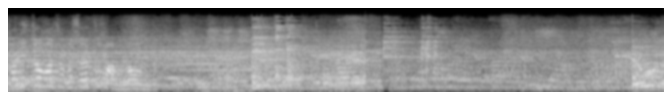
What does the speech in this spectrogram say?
살이 쪄가지고 셀카가 안 나오는데. 배우는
